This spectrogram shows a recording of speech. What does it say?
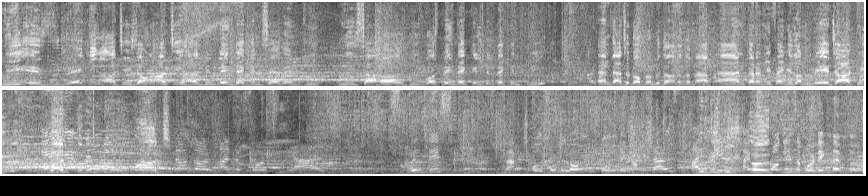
He is wrecking Archie's down. Archie has been playing Tekken 7. He he's, uh, he was playing Tekken till Tekken 3. And that's a drop down to the another map. And currently Feng is on Rage Art. He but couldn't do much. Also belong to the Yakshas? I Will this feel be, I'm uh, strongly supporting them though.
